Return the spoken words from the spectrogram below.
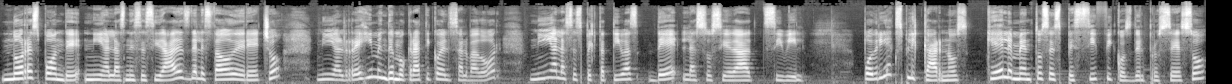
no responde ni a las necesidades del Estado de Derecho, ni al régimen democrático del Salvador, ni a las expectativas de la sociedad civil. ¿Podría explicarnos qué elementos específicos del proceso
